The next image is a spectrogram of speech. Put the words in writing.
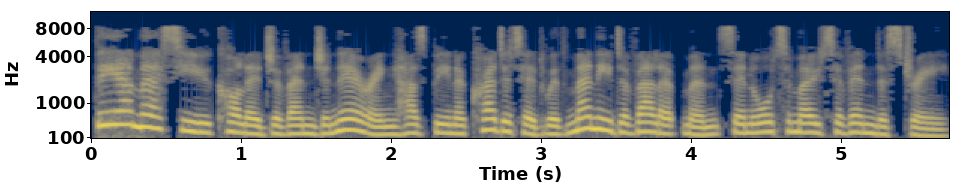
The MSU College of Engineering has been accredited with many developments in automotive industry.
